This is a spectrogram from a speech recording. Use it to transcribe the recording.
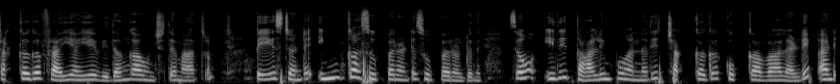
చక్కగా ఫ్రై అయ్యే విధంగా ఉంచితే మాత్రం టేస్ట్ అంటే ఇంకా సూపర్ అంటే సూపర్ ఉంటుంది. సో ఇది తాలింపు అన్నది చక్కగా కుక్ అవ్వాలండి. అండ్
